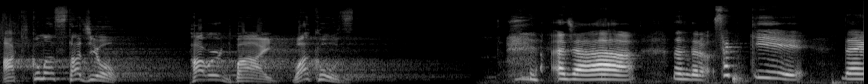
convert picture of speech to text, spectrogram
秋駒スタジオ Powered by ワコーズあじゃあなんだろうさっき大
